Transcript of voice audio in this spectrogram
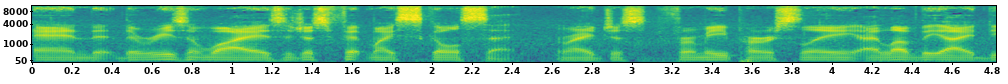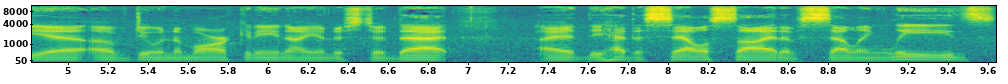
And the reason why is it just fit my skill set, right? Just for me personally, I love the idea of doing the marketing. I understood that. I they had the sales side of selling leads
